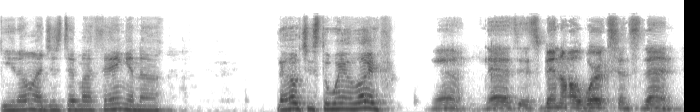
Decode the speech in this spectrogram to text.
you know, I just did my thing, and uh, now it's just the way of life. Yeah, yeah, it's been all work since then.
